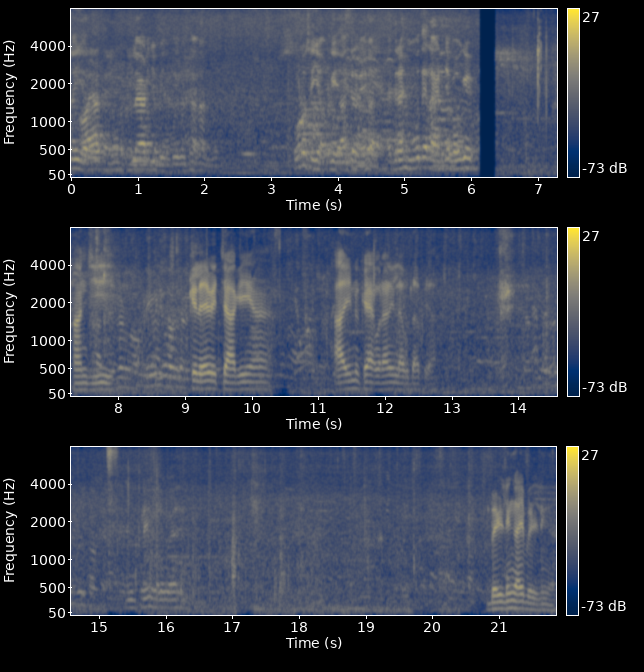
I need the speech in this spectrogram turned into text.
ਨਹੀਂ ਯਾਰ, ਲਾਈਟ ਜੀ ਬਿਲਦੀ ਕੁਛ ਆ ਤੁਹਾਨੂੰ ਥੋੜਾ ਸਹੀ ਆਉਗੇ ਇਧਰ ਵੇਖ, ਇਧਰ ਮੂੰਹ ਤੇ ਲਾਈਟ ਜੇ ਪਾਉਗੇ ਹਾਂਜੀ ਕਿਲੇ ਵਿੱਚ ਆ ਗਏ ਆ। ਆਈ ਨੂੰ ਕੈਮਰਾ ਨਹੀਂ ਲੱਭਦਾ ਪਿਆ। ਬਿਲਡਿੰਗ ਆਈ ਬਿਲਡਿੰਗ ਆ।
